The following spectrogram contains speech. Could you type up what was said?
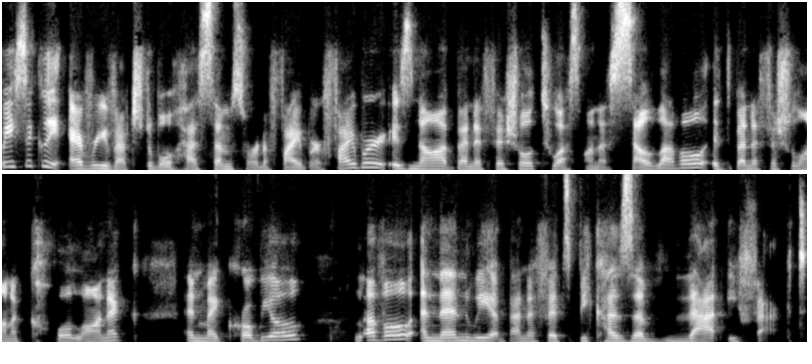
basically every vegetable has some sort of fiber. Fiber is not beneficial to us on a cell level, it's beneficial on a colonic and microbial level. And then we get benefits because of that effect.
